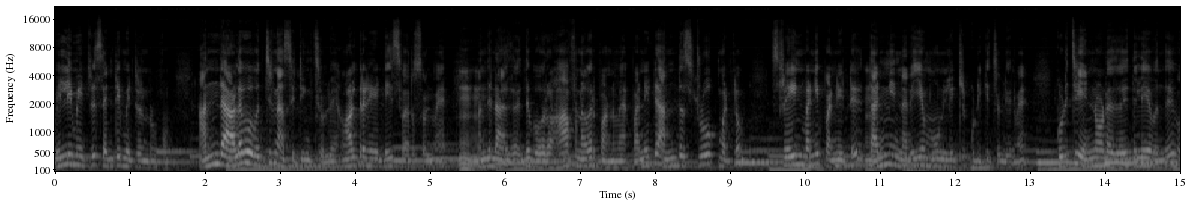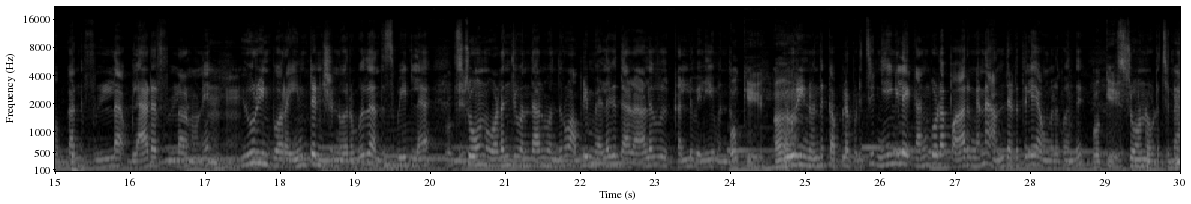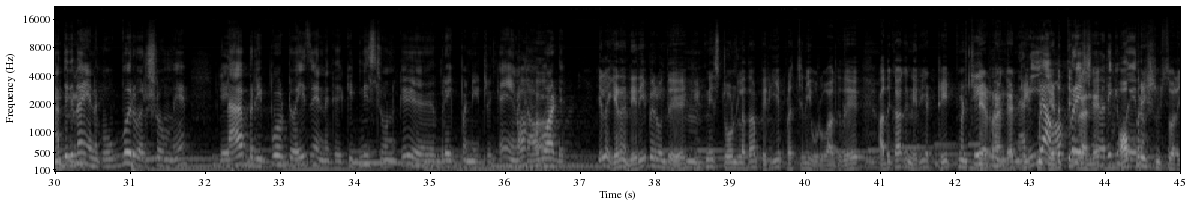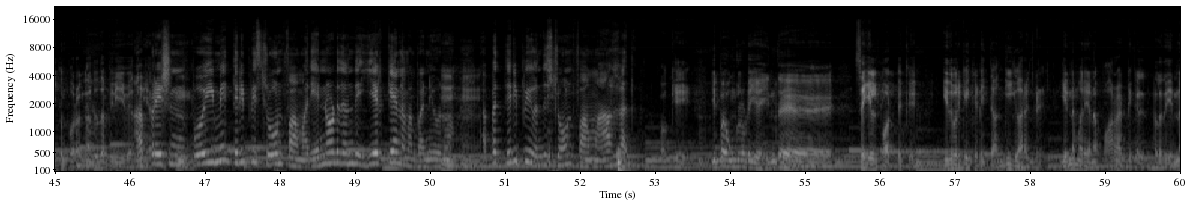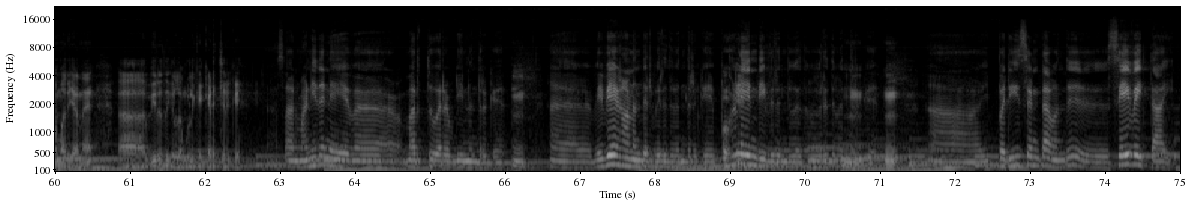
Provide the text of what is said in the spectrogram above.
மில்லிமீட்ரு சென்டிமீட்டர்னு இருக்கும். அந்த அளவை வச்சு நான் சிட்டிங் சொல்லுவேன். ஆல்டர்னேட் டேஸ் வர சொல்லுவேன். வந்து நான் இது ஒரு ஹாஃப் அன் ஹவர் பண்ணுவேன். பண்ணிவிட்டு அந்த ஸ்ட்ரோக் மட்டும் ஸ்ட்ரெயின் பண்ணி பண்ணிவிட்டு தண்ணி நிறைய மூணு லிட்டர் குடிக்க சொல்லிடுவேன் குடித்து என்னோட இதுலேயே வந்து உட்காந்து ஃபுல்லாக பிளாடர் ஃபுல்லானோடனே யூரின் போகிற இன்டென்ஷன் வரும்போது அந்த ஸ்பீடில் ஸ்டோன் உடஞ்சி வந்தாலும் வந்துடும் அப்படியே மிளகு அளவு கல் வெளியே வந்துடும் யூரின் வந்து கப்பில் பிடிச்சி நீங்களே கண் கூட பாருங்கன்னு அந்த இடத்துலயே அவங்களுக்கு வந்து ஓகே ஸ்டோன் உடைச்சிட்டேன். அதுக்கு தான் எனக்கு ஒவ்வொரு வருஷமுமே லேப் ரிப்போர்ட் வைஸ் எனக்கு கிட்னி ஸ்டோனுக்கு பிரேக் பண்ணிட்டு இருக்கேன். எனக்கு அவார்டு இல்லை ஏன்னா நிறைய பேர் வந்து கிட்னி ஸ்டோனில் தான் பெரிய பிரச்சனை உருவாகுது. அதுக்காக நிறைய ட்ரீட்மெண்ட் தேடுறாங்க ட்ரீட்மெண்ட் எடுத்துக்கிறாங்க. வரைக்கும். ஆப்ரேஷன்ஸ் வரைக்கும் போகிறாங்க அதுதான் பெரிய வேதனை ஆப்ரேஷன் போயுமே திருப்பி ஸ்டோன் ஃபார்ம் அது. என்னோடது வந்து இயற்கையாக நம்ம பண்ணி விடுவோம் அப்போ திருப்பி வந்து ஸ்டோன் ஃபார்ம் ஆகாது. ஓகே. இப்போ உங்களுடைய இந்த செயல்பாட்டுக்கு இதுவரைக்கும் கிடைத்த அங்கீகாரங்கள் என்ன மாதிரியான பாராட்டுகள் அல்லது என்ன மாதிரியான விருதுகள் உங்களுக்கு கிடைச்சிருக்கு? சார் மனிதநேய மருத்துவர் அப்படின்னு வந்திருக்கு விவேகானந்தர் விருது வந்திருக்கு புகழேந்தி விருது வந்து- விருது வந்திருக்கு. இப்போ ரீசெண்டாக வந்து சேவை தாய்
